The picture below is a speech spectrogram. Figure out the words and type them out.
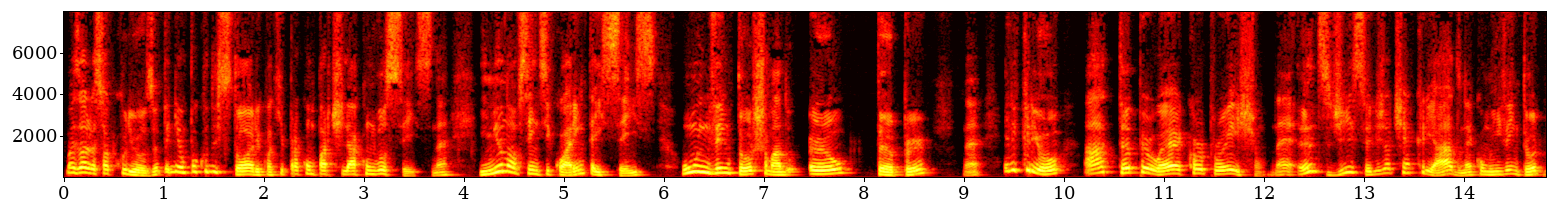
Mas olha só que curioso, eu peguei um pouco do histórico aqui para compartilhar com vocês, né? Em 1946, um inventor chamado Earl Tupper, né? Ele criou a Tupperware Corporation, né? Antes disso, ele já tinha criado, né, como inventor,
